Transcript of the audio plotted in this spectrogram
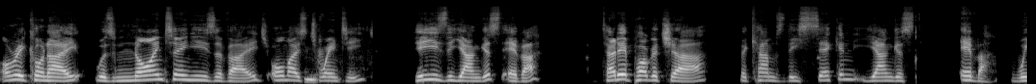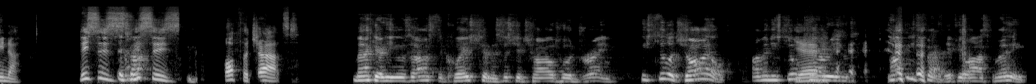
Henri Cornet was 19 years of age, almost mm. 20. He is the youngest ever. Tadej Pogacar becomes the second youngest ever winner. This is It's not- this is off the charts. Macca, he was asked the question, is this your childhood dream? He's still a child. I mean, he's still Yeah. carrying puppy fat, if you ask me.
